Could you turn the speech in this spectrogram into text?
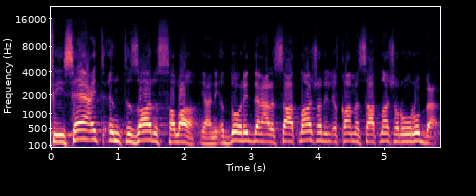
في ساعة انتظار الصلاة. يعني الظهر جدا على الساعة 12 الإقامة الساعة 12 وربع.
